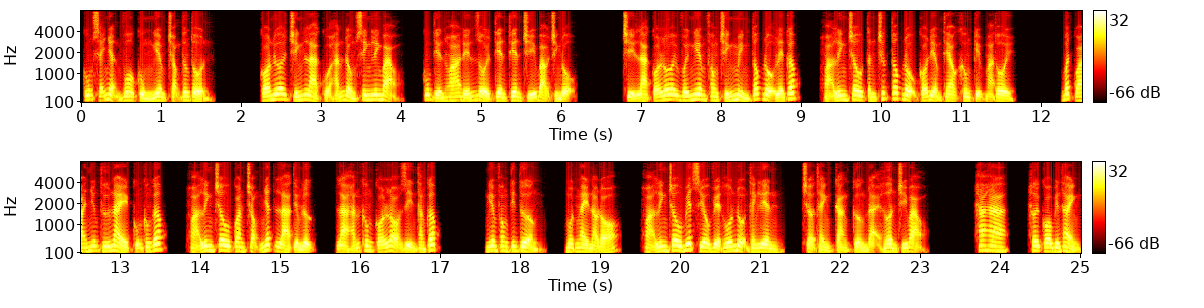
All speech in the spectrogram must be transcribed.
cũng sẽ nhận vô cùng nghiêm trọng tương tổn. Có nữa chính là của hắn đồng sinh linh bảo, cũng tiến hóa đến rồi tiên thiên trí bảo trình độ. Chỉ là có lỗi với Nghiêm Phong chính mình tốc độ lên cấp, Hỏa Linh Châu tấn chức tốc độ có điểm theo không kịp mà thôi. Bất quá những thứ này cũng không gấp, Hỏa Linh Châu quan trọng nhất là tiềm lực, là hắn không có lọ gìn thăng cấp. Nghiêm Phong tin tưởng, một ngày nào đó, Hỏa Linh Châu biết siêu việt hỗn độn thanh liên, trở thành càng cường đại hơn trí bảo. Ha ha, hơi có biến thành,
